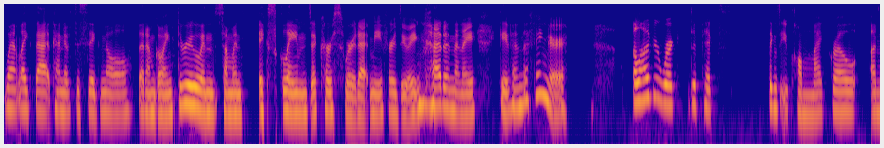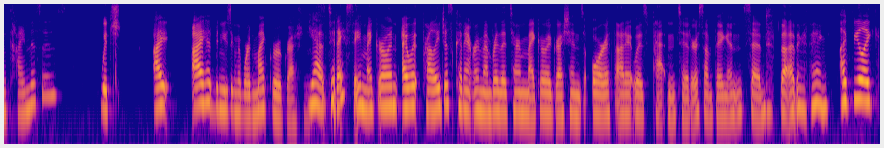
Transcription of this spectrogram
went like that kind of to signal that I'm going through and someone exclaimed a curse word at me for doing that and then I gave him the finger. A lot of your work depicts things that you call micro unkindnesses, which I I had been using the word microaggressions. Yeah, did I say micro and I would probably just couldn't remember the term microaggressions or thought it was patented or something and said the other thing. I feel like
